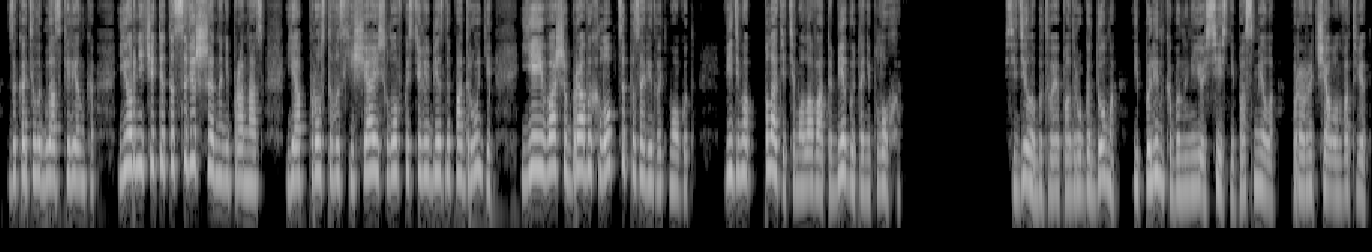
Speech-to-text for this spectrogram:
— закатила глазки Ленка. «Ерничать — это совершенно не про нас. Я просто восхищаюсь ловкостью любезной подруги. Ей ваши бравые хлопцы позавидовать могут. Видимо, платите маловато, бегают они плохо». «Сидела бы твоя подруга дома, и Полинка бы на нее сесть не посмела», — прорычал он в ответ.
